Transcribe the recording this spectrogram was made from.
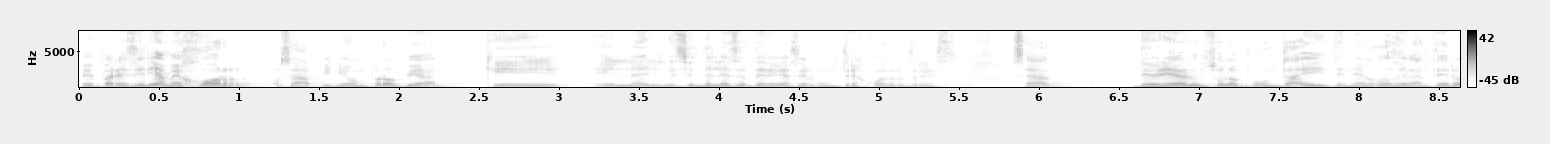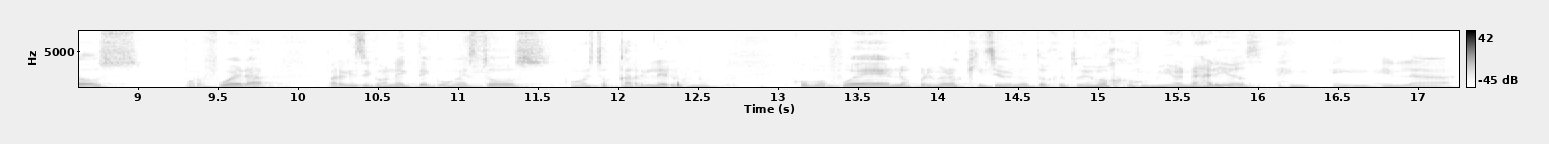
Me parecería mejor, o sea, opinión propia, que eh, la alineación de Alianza tendría que ser un 3-4-3. O sea, debería haber un solo punta y tener dos delanteros por fuera para que se conecten con estos, con estos carrileros, ¿no? Como fue en los primeros 15 minutos que tuvimos con Millonarios en, en- en la,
